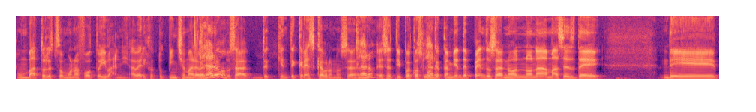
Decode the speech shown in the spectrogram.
un vato les tomó una foto y van, a ver, hijo, tu pinche madre. Claro. o sea, ¿de quién te crees, cabrón? O sea, ese tipo de cosas. Porque también depende, o sea, no, no nada más es de, de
